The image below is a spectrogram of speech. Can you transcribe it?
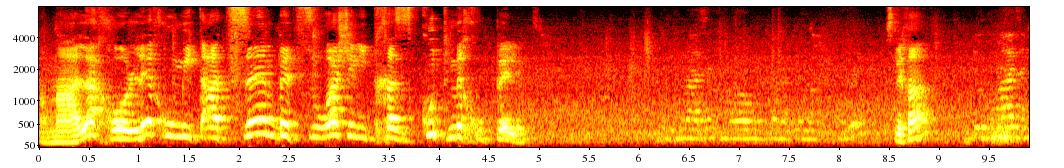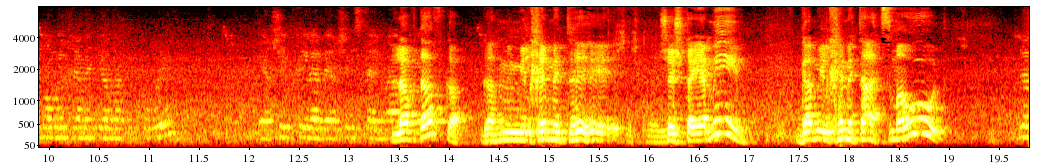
המהלך הולך ומתעצם בצורה של התחזקות מכופלת. דוגמה זה כמו מלחמת יום הכיפורים? סליחה? דוגמה זה כמו מלחמת יום הכיפורים? איך שהתחילה ואיך שהסתיימה? לאו דווקא, גם מלחמת אה, ששת הימים, גם מלחמת העצמאות. לא,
